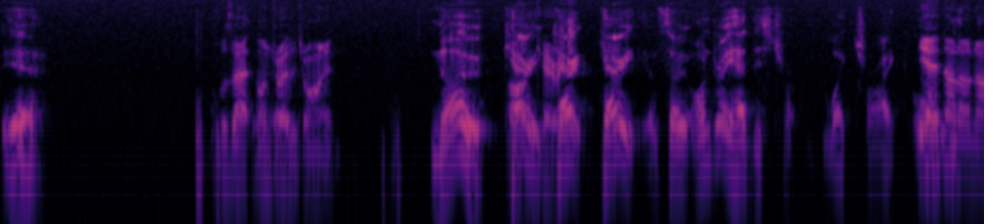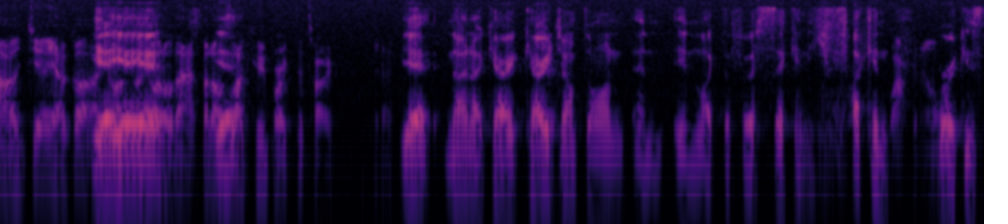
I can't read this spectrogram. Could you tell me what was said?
Yeah. was that Andre the Giant? No, Cary, Cary, Cary, yeah. So Andre had this tri- like trike. or Yeah, no, this- no, no. Yeah, I got, Yeah, I got, yeah, I yeah. got all that. But I was like, who broke the toe? Yeah, no, no, Cary. Cary Yeah. jumped on, and in like the first second, he fucking Fucking broke his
